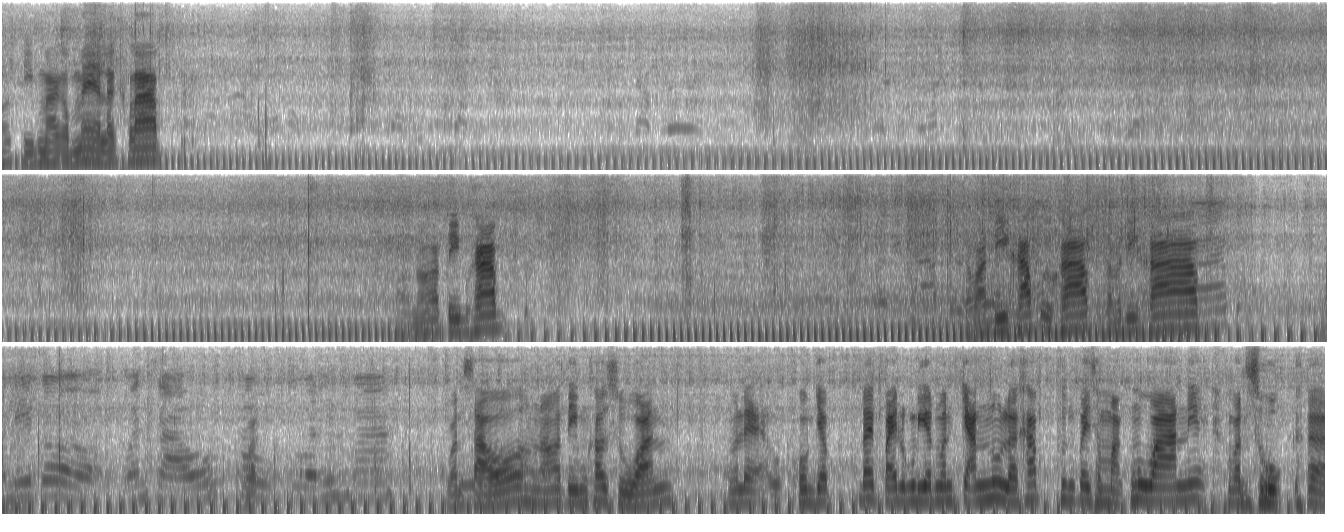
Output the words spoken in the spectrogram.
น้องตีมากับแม่แล้วครับอ๋อน้องอาติมครับ สวัสดีครับอุยครับ สวัสดีครับ วันนี้ก็วันเสาร์เข้าสวนมา วันเสาร์น้องอาติมเข้าสวน นั่นแหละคงจะได้ไปโรงเรียนวันจันทร์นู่นแหละครับเพิ่งไปสมัครเมื่อวานนี้วันศุกร์อ่า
